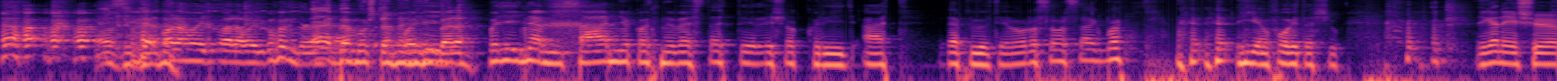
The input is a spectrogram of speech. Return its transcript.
Az igen. valahogy, valahogy gondoltam, Ebben most nem hogy így, bele. hogy így nem szárnyakat növesztettél, és akkor így átrepültél Oroszországba. Igen, folytassuk. Igen, és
